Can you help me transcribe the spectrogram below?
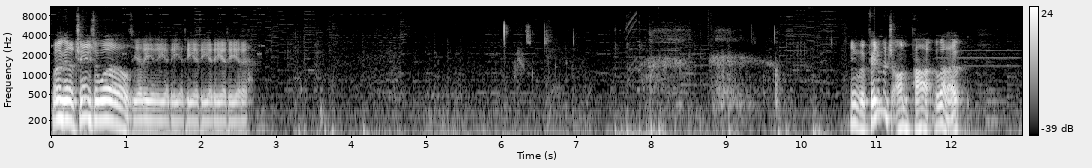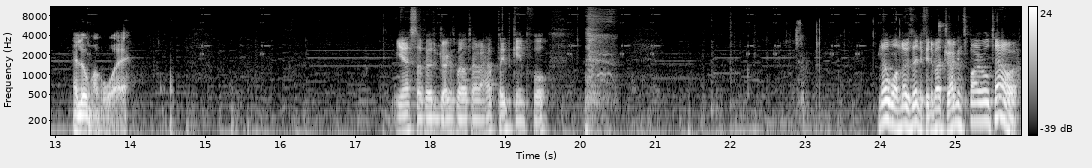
We're gonna change the world. Yada yada yada yada yada yada yada we're pretty much on par. Oh, hello. Hello, my boy. Yes, I've heard of Dragon's Battle Tower. I have played the game before. no one knows anything about Dragon Spiral Tower.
